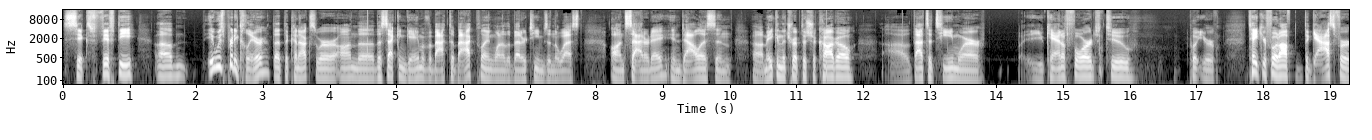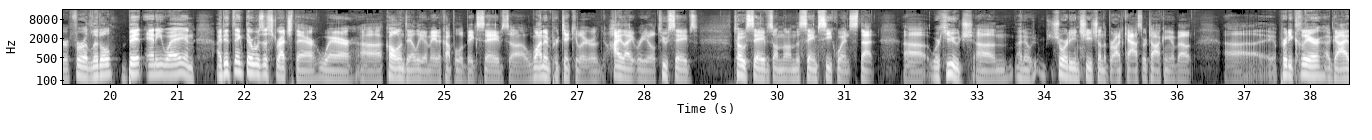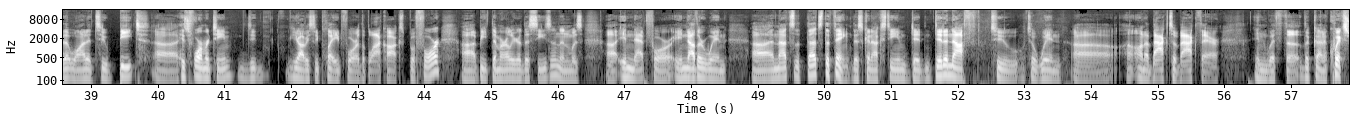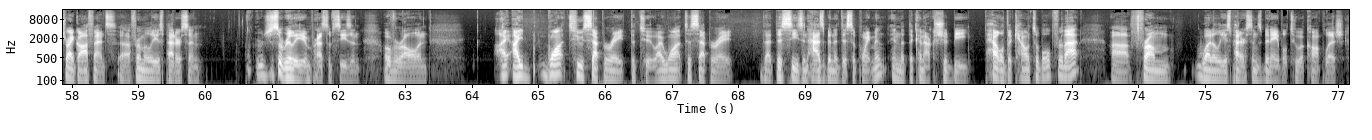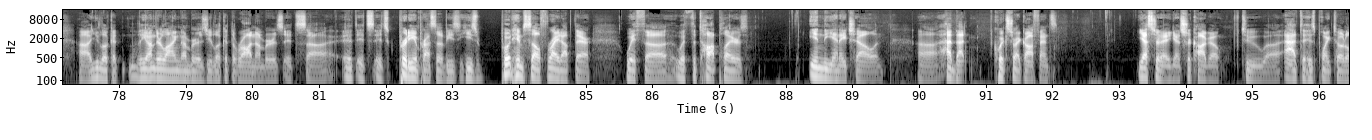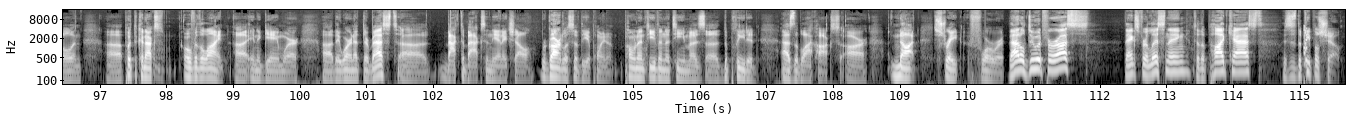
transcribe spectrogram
650. Um, it was pretty clear that the Canucks were on the, the second game of a back to back, playing one of the better teams in the West on Saturday in Dallas and uh, making the trip to Chicago. Uh, that's a team where you can't afford to put your take your foot off the gas for for a little bit anyway. And I did think there was a stretch there where uh, Collin Delia made a couple of big saves. Uh, one in particular, highlight reel, two saves, toe saves on on the same sequence that uh, were huge. Um, I know Shorty and Cheech on the broadcast were talking about. Uh, pretty clear, a guy that wanted to beat uh, his former team, he obviously played for the Blackhawks before, uh, beat them earlier this season, and was uh, in net for another win. Uh, and that's the, that's the thing. This Canucks team did did enough to to win uh, on a back to back there, and with the the kind of quick strike offense uh, from Elias Pettersson, just a really impressive season overall. And I, I want to separate the two. I want to separate that this season has been a disappointment and that the Canucks should be held accountable for that uh, from what Elias Pettersson's been able to accomplish. Uh, you look at the underlying numbers, you look at the raw numbers. It's uh, it, it's it's pretty impressive. He's he's put himself right up there with uh, with the top players in the NHL and uh, had that quick strike offense yesterday against Chicago to uh, add to his point total and uh, put the Canucks over the line uh, in a game where uh, they weren't at their best, back to backs in the NHL, regardless of the opponent. Opponent, even a team as uh, depleted as the Blackhawks are, not straightforward. That'll do it for us. Thanks for listening to the podcast. This is the People's Show.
